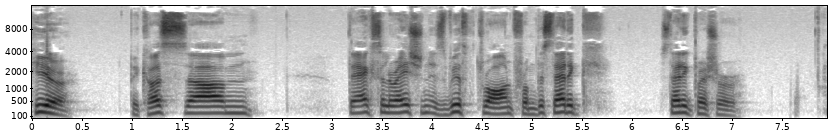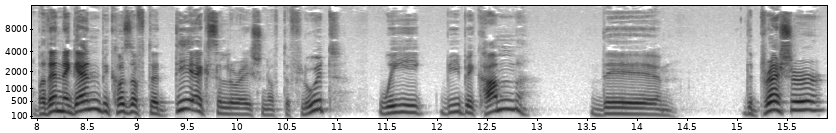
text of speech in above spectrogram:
here because um, the acceleration is withdrawn from the static, static pressure. But then again, because of the deacceleration of the fluid, we, we become the, the pressure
